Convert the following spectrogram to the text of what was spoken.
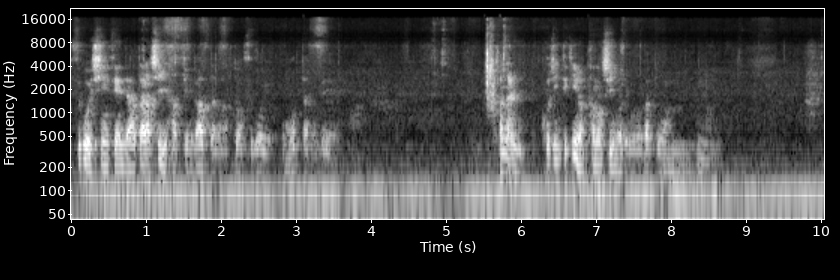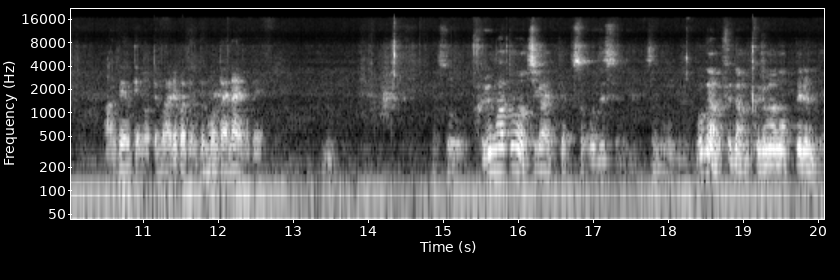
すごい新鮮で新しい発見があったなとはすごい思ったので、かなり個人的には楽しい乗り物だとは、安全運転乗ってもらえれば全然問題ないので、そう。車との違いってやっぱそこですよね。その僕なんか普段車乗ってるんで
